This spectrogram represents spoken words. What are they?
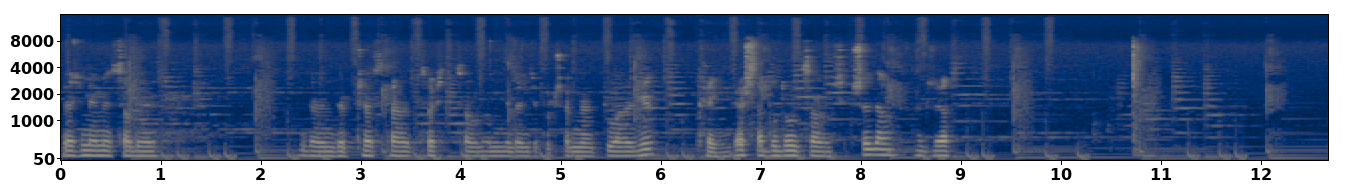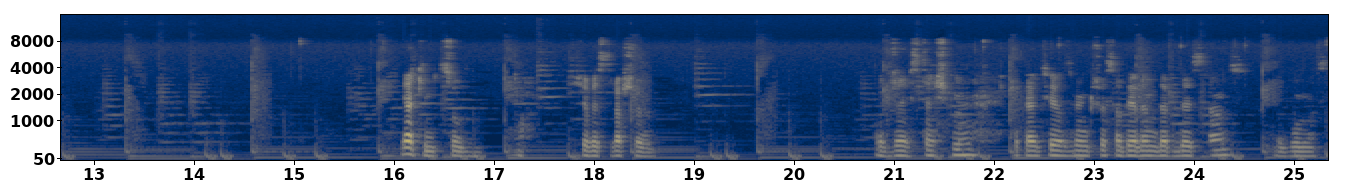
Weźmiemy sobie Ender Chesta coś, co nam nie będzie potrzebne aktualnie. Ok, reszta budulca nam się przyda, także jakim cudem? Się wystraszyłem. Także jesteśmy. Czekajcie, ja zwiększę sobie render dystans do 12.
